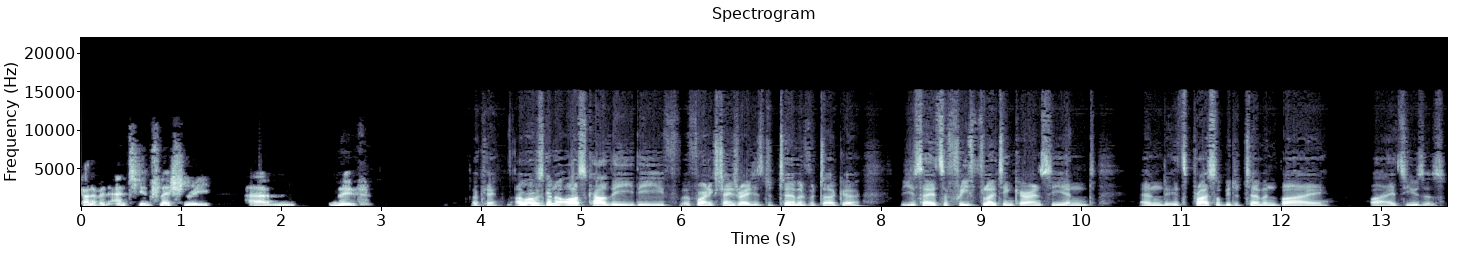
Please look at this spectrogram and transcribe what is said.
kind of an anti-inflationary um, move. Okay, I, I was going to ask how the the foreign exchange rate is determined for Toco. You say it's a free floating currency and and its price will be determined by by its users.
